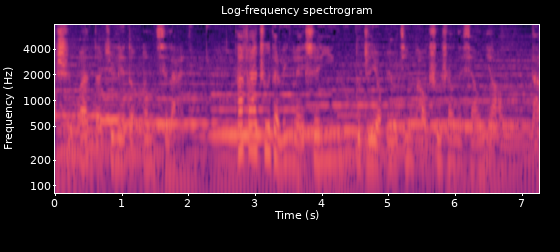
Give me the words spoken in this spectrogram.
使唤地剧烈抖动起来。它发出的另类声音，不知有没有惊跑树上的小鸟，打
